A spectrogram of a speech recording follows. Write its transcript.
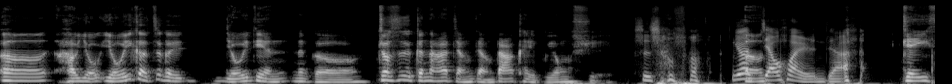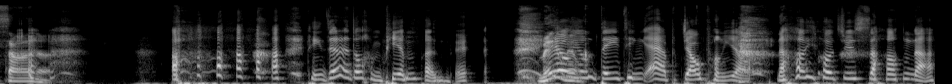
呃，好，有有一个这个有一点那个，就是跟大家讲讲，大家可以不用学是什么？你要呃教坏人家？gay sauna，你真的都很偏门哎、没有没有用 dating app 交朋友，然后又去桑拿。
